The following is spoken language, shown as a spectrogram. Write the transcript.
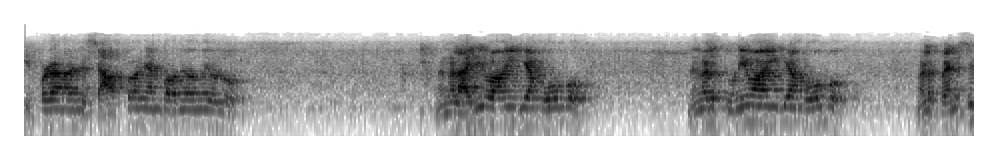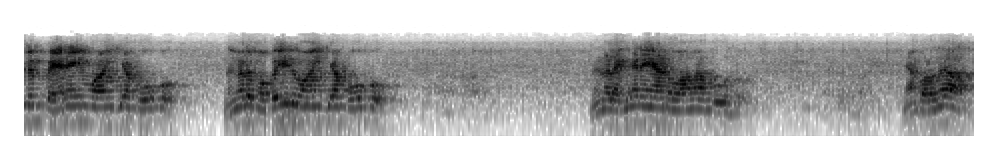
ഇപ്പോഴാണ് അതിന്റെ ശാസ്ത്രം ഞാൻ പറഞ്ഞതെന്നേ ഉള്ളൂ. നിങ്ങൾ അരി വാങ്ങിക്കാൻ പോകുമ്പോൾ നിങ്ങൾ തുണി വാങ്ങിക്കാൻ പോകുമ്പോൾ നിങ്ങൾ പെൻസിലും പേനയും വാങ്ങിക്കാൻ പോകുമ്പോൾ നിങ്ങൾ മൊബൈൽ വാങ്ങിക്കാൻ പോകുമ്പോൾ നിങ്ങൾ എങ്ങനെയാണ് വാങ്ങാൻ പോകുന്നത്? ഞാൻ പറഞ്ഞതാണ്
